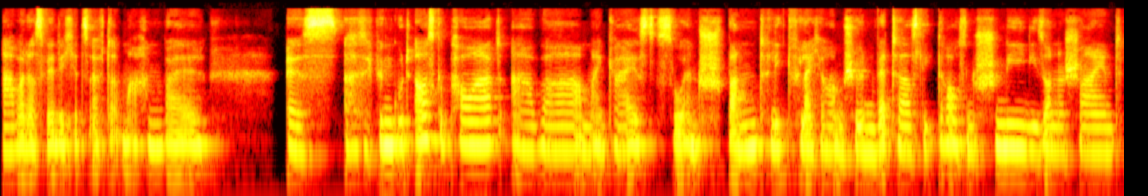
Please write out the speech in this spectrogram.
aber das werde ich jetzt öfter machen, weil es, also ich bin gut ausgepowert, aber mein Geist ist so entspannt, liegt vielleicht auch am schönen Wetter, es liegt draußen Schnee, die Sonne scheint.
